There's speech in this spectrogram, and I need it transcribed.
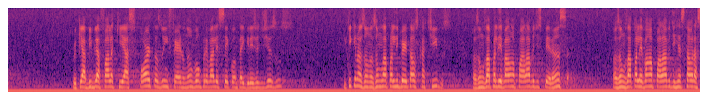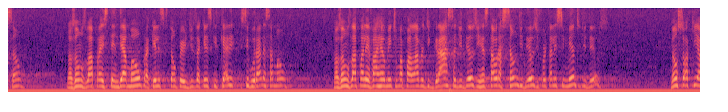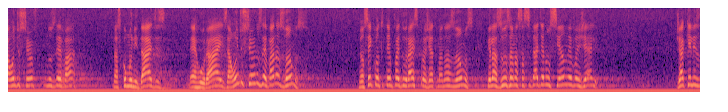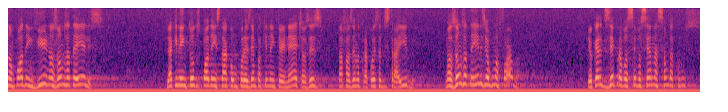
porque a Bíblia fala que as portas do inferno não vão prevalecer contra a igreja de Jesus. E o que, que nós vamos? Nós vamos lá para libertar os cativos, nós vamos lá para levar uma palavra de esperança, nós vamos lá para levar uma palavra de restauração. Nós vamos lá para estender a mão para aqueles que estão perdidos, aqueles que querem segurar nessa mão. Nós vamos lá para levar realmente uma palavra de graça de Deus, de restauração de Deus, de fortalecimento de Deus. Não só aqui, aonde o Senhor nos levar, nas comunidades né, rurais, aonde o Senhor nos levar, nós vamos. Não sei quanto tempo vai durar esse projeto, mas nós vamos pelas ruas da nossa cidade anunciando o Evangelho. Já que eles não podem vir, nós vamos até eles. Já que nem todos podem estar, como por exemplo aqui na internet, às vezes está fazendo outra coisa, está distraído. Nós vamos até eles de alguma forma. Eu quero dizer para você, você é a nação da cruz.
